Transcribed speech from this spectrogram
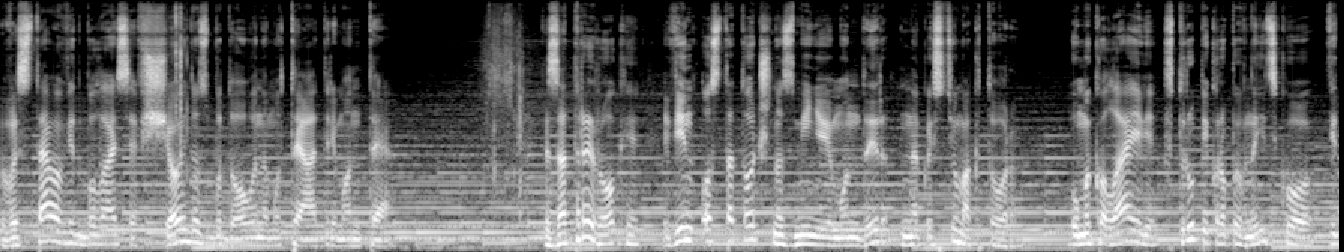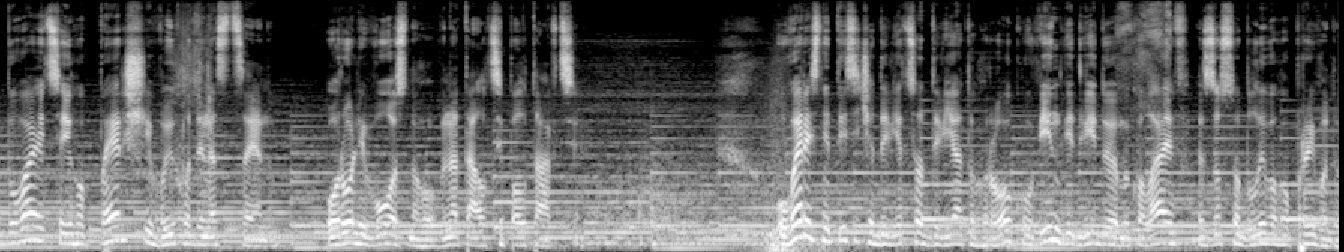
Вистава відбулася в щойно збудованому театрі Монте. За три роки він остаточно змінює мундир на костюм актора. У Миколаєві в трупі Кропивницького відбуваються його перші виходи на сцену у ролі возного в Наталці Полтавці. У вересні 1909 року він відвідує Миколаїв з особливого приводу.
